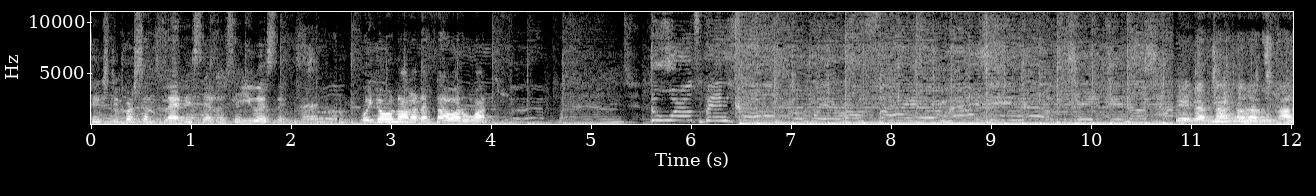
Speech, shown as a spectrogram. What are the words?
সিক্সটি পার্সেন্ট ফ্ল্যাটই সেল হচ্ছে ইউএসএ ওইটা হলো আমাদের টাওয়ার ওয়ান এটার চারতলা ছাদ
